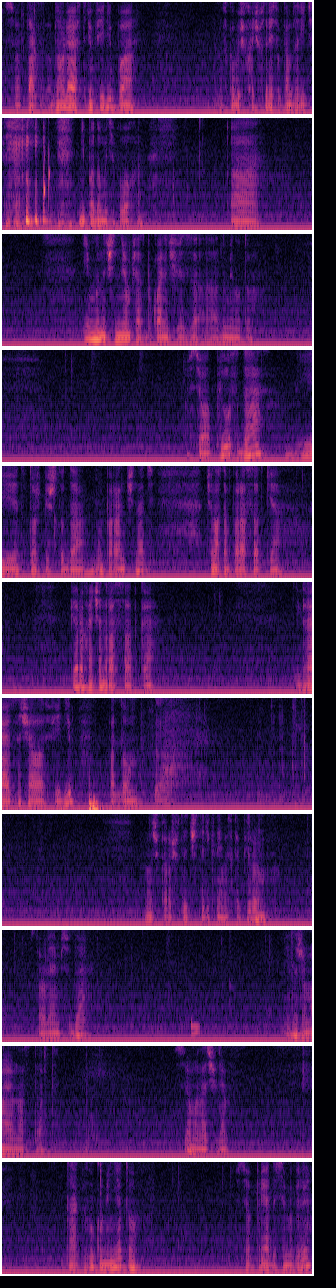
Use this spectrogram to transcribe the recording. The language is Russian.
Все, так, обновляю стрим Филиппа. В скобочках хочу посмотреть, сколько там зрителей. Не подумайте плохо. А, и мы начнем сейчас буквально через одну минуту. Все, плюс, да. И это тоже пишет, что да. Ну, пора начинать. Что у нас там по рассадке? Первый ханчан рассадка. Играют сначала Филипп, потом... Значит, короче, вот эти 4 кнейма скопируем. Вставляем сюда. И нажимаем на старт. Все, мы начали. Так, звука у меня нету. Все, приятной всем игры.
